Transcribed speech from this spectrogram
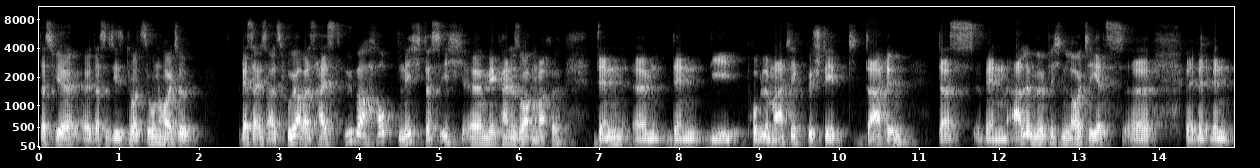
dass wir, äh, dass es die Situation heute besser ist als früher, aber das heißt überhaupt nicht, dass ich äh, mir keine Sorgen mache, denn, ähm, denn die Problematik besteht darin, dass wenn alle möglichen Leute jetzt, äh, wenn, wenn-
